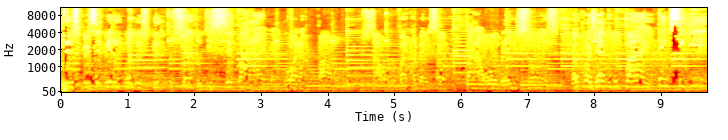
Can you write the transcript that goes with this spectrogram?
E eles perceberam quando o Espírito Santo disse: Separai-me agora, Paulo, Saulo, Barnabé e Saulo, para a obra, missões. É o projeto do Pai, tem que seguir.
